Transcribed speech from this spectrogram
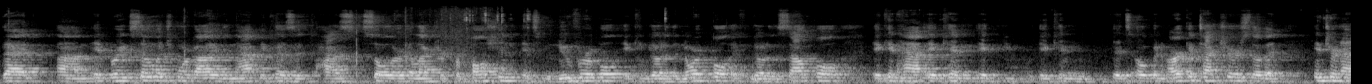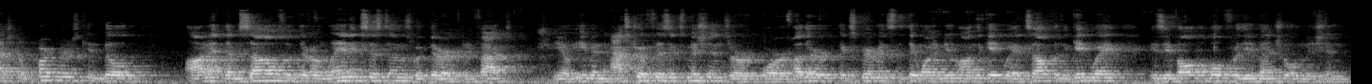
that um, it brings so much more value than that because it has solar electric propulsion. It's maneuverable. It can go to the North Pole. It can go to the South Pole. It can have. It can. It, it can. It's open architecture so that international partners can build on it themselves with their own landing systems, with their, in fact, you know, even astrophysics missions or, or other experiments that they want to do on the gateway itself. And the gateway is evolvable for the eventual mission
